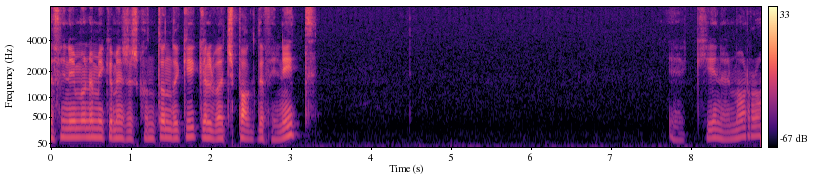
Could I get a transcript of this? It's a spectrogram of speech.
Definim una mica més el contorn d'aquí, que el veig poc definit. I aquí en el morro.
